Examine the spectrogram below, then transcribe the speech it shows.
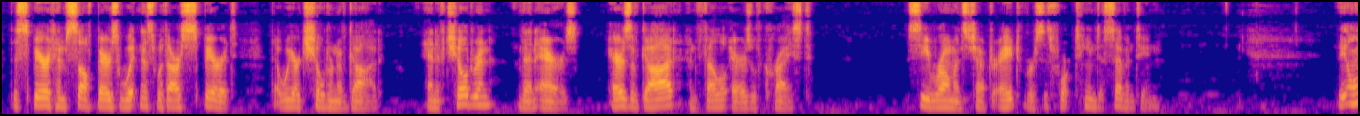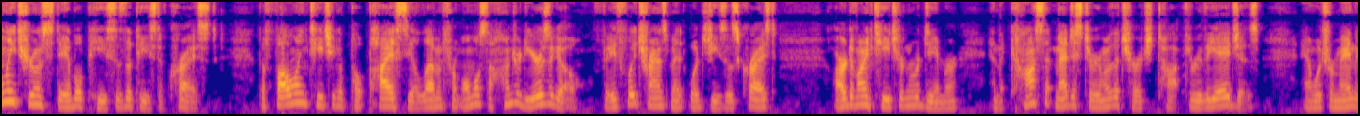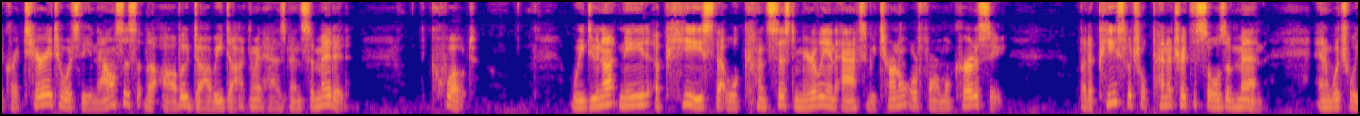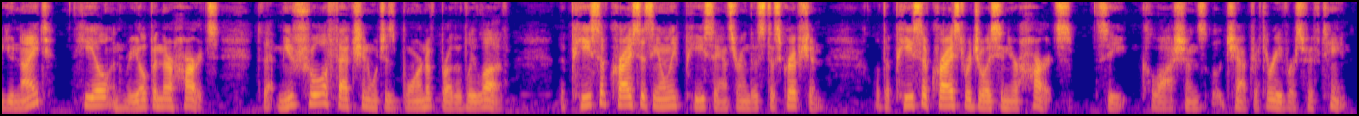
The Spirit Himself bears witness with our spirit that we are children of God, and if children, then heirs, heirs of God and fellow heirs with Christ. See Romans chapter 8 verses 14 to 17. The only true and stable peace is the peace of Christ. The following teaching of Pope Pius XI from almost a hundred years ago faithfully transmit what Jesus Christ, our divine teacher and redeemer, and the constant magisterium of the Church taught through the ages, and which remain the criteria to which the analysis of the Abu Dhabi document has been submitted. Quote, we do not need a peace that will consist merely in acts of eternal or formal courtesy, but a peace which will penetrate the souls of men, and which will unite, heal, and reopen their hearts to that mutual affection which is born of brotherly love. The peace of Christ is the only peace answering this description. Let the peace of Christ rejoice in your hearts. See Colossians chapter 3 verse 15.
